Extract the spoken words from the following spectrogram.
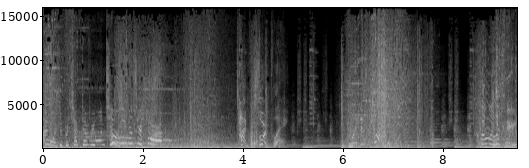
I want to protect everyone too. Mr. Sora. Time for swordplay. Blade and fly. Who will it be?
